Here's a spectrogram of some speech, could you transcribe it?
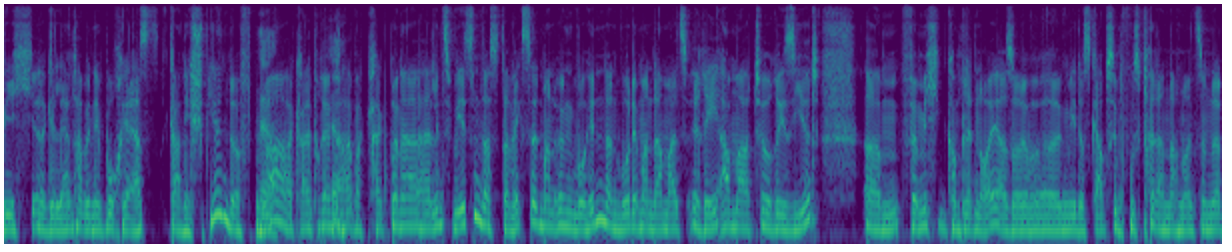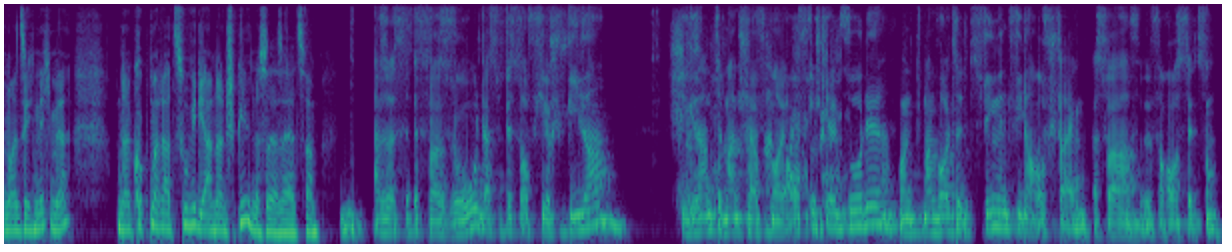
wie ich äh, gelernt habe in dem Buch, ja erst gar nicht spielen durften. Ja. Ja. Kalkbrenner, Ja. aber Kalkbrenner, Herr Linz, wie ist denn das? Da wechselt man irgendwo hin, dann wurde man damals reamateurisiert. Ähm, für mich komplett neu. Also äh, irgendwie, das gab es im Fußball dann nach 1990 nicht mehr. Und dann guckt man dazu, wie die anderen spielen. Das ist ja seltsam. Also es, es war so, dass bis auf vier Spieler die gesamte Mannschaft neu aufgestellt wurde und man wollte zwingend wieder aufsteigen. Das war Voraussetzung.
